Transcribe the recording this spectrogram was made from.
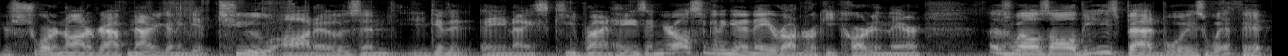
you're short an autograph. Now you're going to get two autos, and you get a, a nice Brian Hayes, and you're also going to get an A-Rod rookie card in there, as well as all these bad boys with it.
